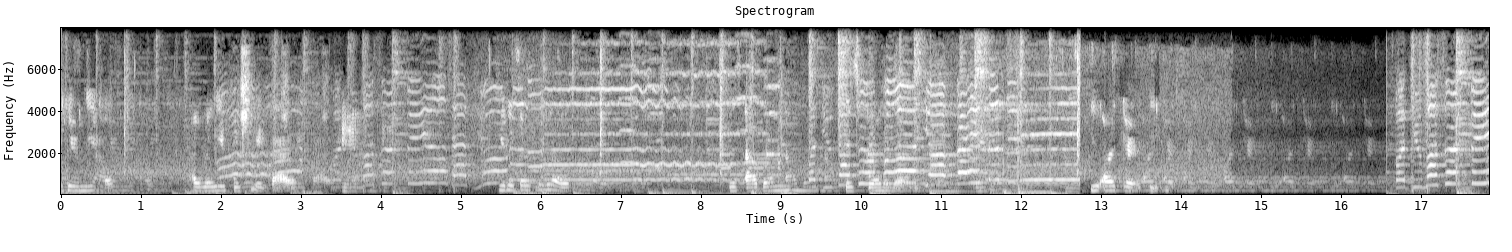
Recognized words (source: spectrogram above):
hear me out. I really appreciate that. And you deserve the world. This album is for the world. You are therapy. But you mustn't be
